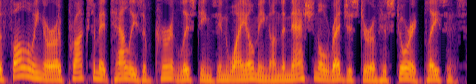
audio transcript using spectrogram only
The following are approximate tallies of current listings in Wyoming on the National Register of Historic Places.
